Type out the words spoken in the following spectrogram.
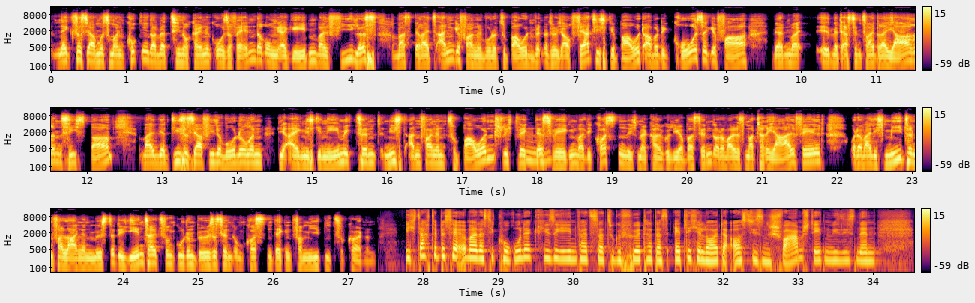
Nächstes Jahr muss man gucken, da wird sich noch keine große Veränderung ergeben, weil vieles, was bereits angefangen wurde zu bauen, wird natürlich auch fertig gebaut. Aber die große Gefahr werden wir wird erst in zwei, drei Jahren sichtbar, weil wir dieses Jahr viele Wohnungen, die eigentlich genehmigt sind, nicht anfangen zu bauen, schlichtweg mhm. deswegen, weil die Kosten nicht mehr kalkulierbar sind oder weil das Material fehlt oder weil ich Mieten verlangen müsste, die jenseits von Gut und Böse sind, um kostendeckend vermieten zu können. Ich dachte bisher immer, dass die Corona-Krise jedenfalls dazu geführt hat, dass etliche Leute aus diesen Schwarmstädten, wie sie es nennen,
